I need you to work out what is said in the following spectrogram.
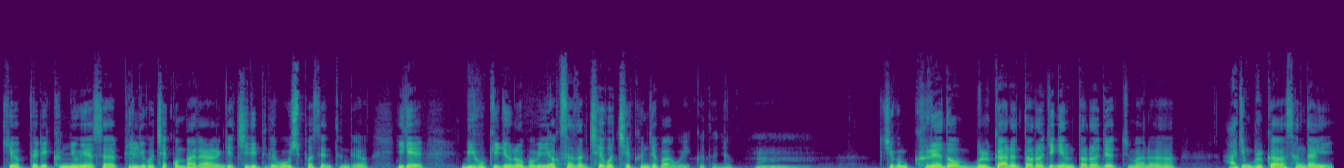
기업들이 금융에서 빌리고 채권 발행하는 게 GDP 대비 50%인데요. 이게 미국 기준으로 보면 역사상 최고치에 근접하고 있거든요. 음. 지금 그래도 물가는 떨어지기는 떨어졌지만은 아직 물가가 상당히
